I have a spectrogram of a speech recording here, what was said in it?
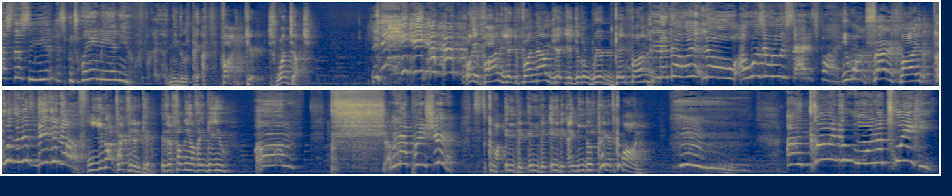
has to see it. It's between me and you. I need those. Pa- fine, here, just one touch. Okay, fine. You had your fun now. You had, you had your little weird gay fun. No, no, no. I wasn't really satisfied. You weren't satisfied. It wasn't as big enough. You're not touching it again. Is there something else I can get you? Um, I'm not pretty sure. Come on, anything, anything, anything. I need those pants. Come on. Hmm. I kinda want a Twinkie.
